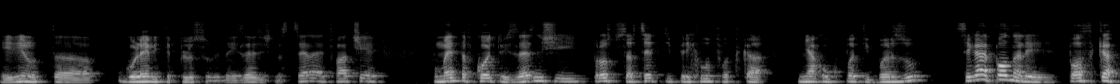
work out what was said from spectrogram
Един от а, големите плюсове да излезеш на сцена е това, че в момента в който излезнеш и просто сърцето ти прихлупва така няколко пъти бързо, сега е по, нали, по-така,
